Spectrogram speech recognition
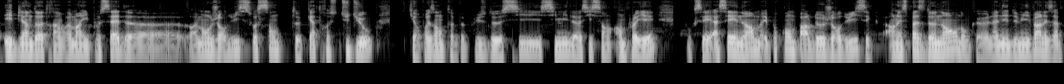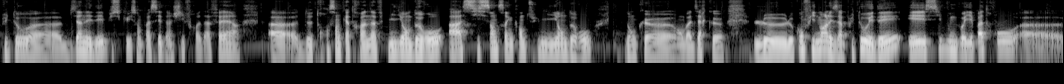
et bien d'autres. Hein. Vraiment, il possède vraiment aujourd'hui 64 studios qui représentent un peu plus de 6, 6600 employés. Donc c'est assez énorme. Et pourquoi on parle d'aujourd'hui? C'est qu'en l'espace d'un an, donc euh, l'année 2020 les a plutôt euh, bien aidés puisqu'ils sont passés d'un chiffre d'affaires euh, de 389 millions d'euros à 658 millions d'euros. Donc on va dire que le, confinement les a plutôt aidés. Et si vous ne voyez pas trop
